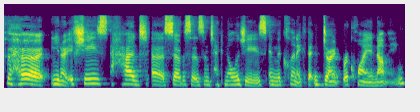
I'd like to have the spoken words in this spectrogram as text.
for her, you know, if she's had uh, services and technologies in the clinic, clinic that don't require numbing.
